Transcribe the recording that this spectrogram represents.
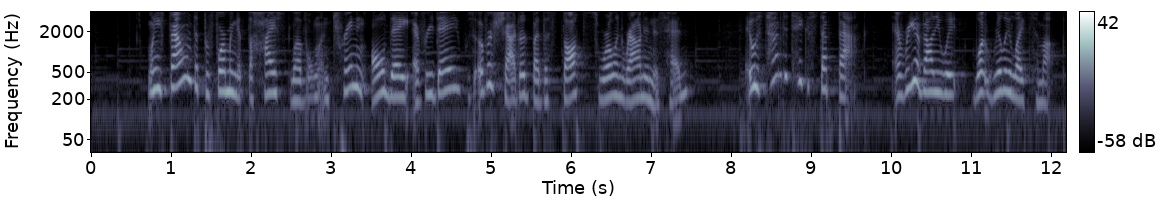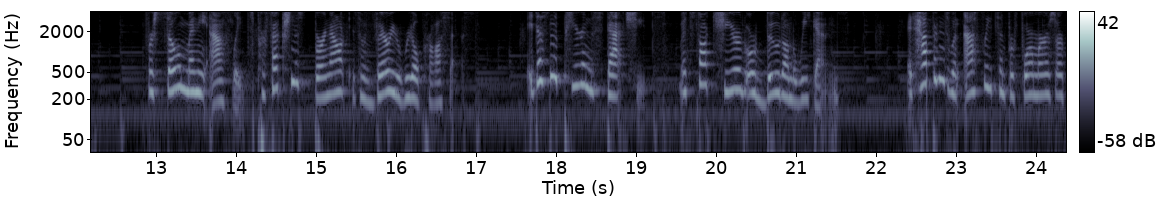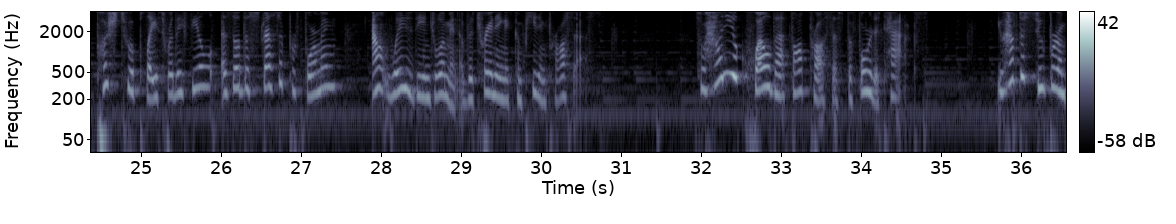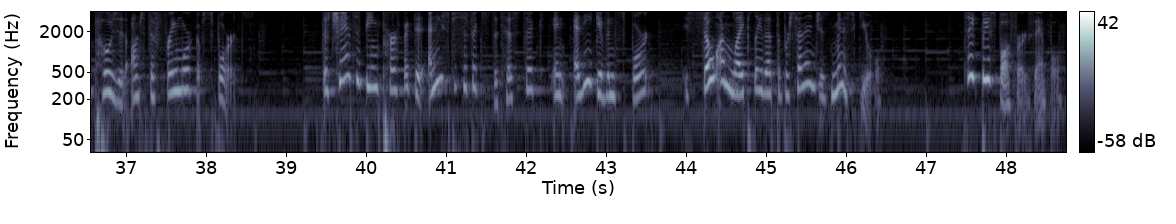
When he found that performing at the highest level and training all day every day was overshadowed by the thoughts swirling around in his head, it was time to take a step back and reevaluate what really lights him up. For so many athletes, perfectionist burnout is a very real process. It doesn't appear in the stat sheets, it's not cheered or booed on the weekends. It happens when athletes and performers are pushed to a place where they feel as though the stress of performing outweighs the enjoyment of the training and competing process. So, how do you quell that thought process before it attacks? You have to superimpose it onto the framework of sports. The chance of being perfect at any specific statistic in any given sport is so unlikely that the percentage is minuscule. Take baseball, for example.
